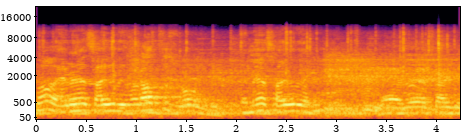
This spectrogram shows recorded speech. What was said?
Tamam emeğe saygı oğlum. Emeğe saygı duymak. Emeğe saygı.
